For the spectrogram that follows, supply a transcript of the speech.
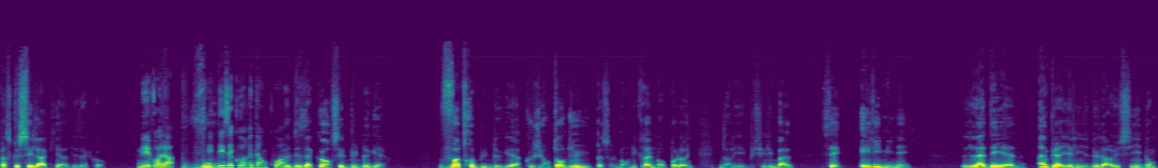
parce que c'est là qu'il y a un désaccord. Mais voilà. Vous, Mais désaccord est dans quoi Le désaccord, c'est le but de guerre. Votre but de guerre, que j'ai entendu, pas seulement en Ukraine, mais en Pologne, dans les, chez les Baltes, c'est éliminer l'ADN impérialiste de la Russie, donc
